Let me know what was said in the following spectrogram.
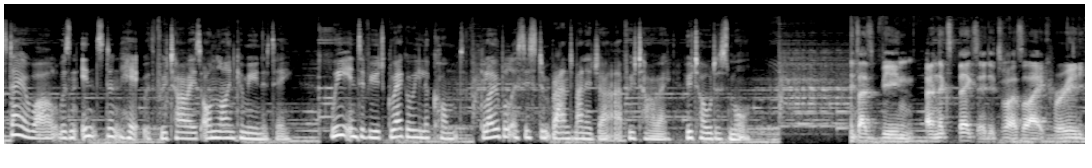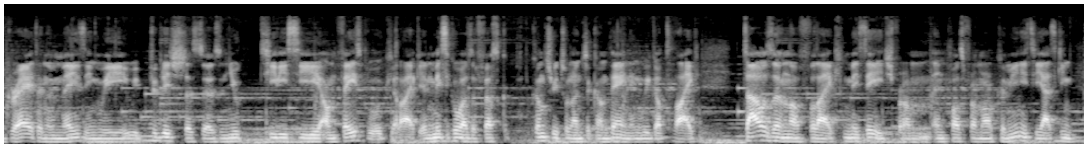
Stay a While was an instant hit with Fruttare's online community. We interviewed Gregory Lecomte, Global Assistant Brand Manager at Fruttare, who told us more. It has been unexpected. It was like really great and amazing. We we published the, the new TVC on Facebook. Like, and Mexico was the first country to launch the campaign, and we got like thousands of like message from and posts from our community asking,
